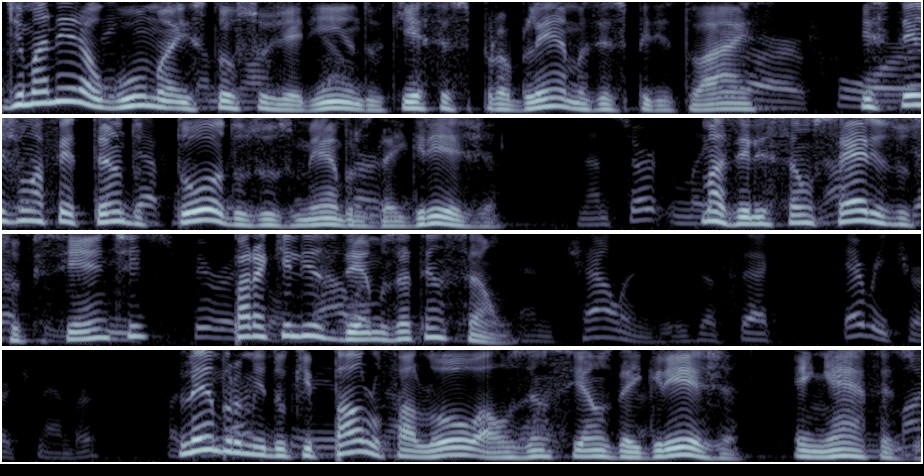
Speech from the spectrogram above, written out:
De maneira alguma estou sugerindo que esses problemas espirituais estejam afetando todos os membros da igreja, mas eles são sérios o suficiente para que lhes demos atenção. Lembro-me do que Paulo falou aos anciãos da igreja em Éfeso.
